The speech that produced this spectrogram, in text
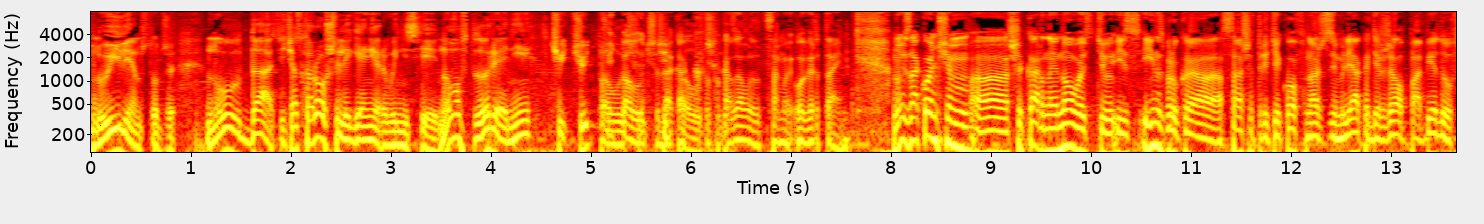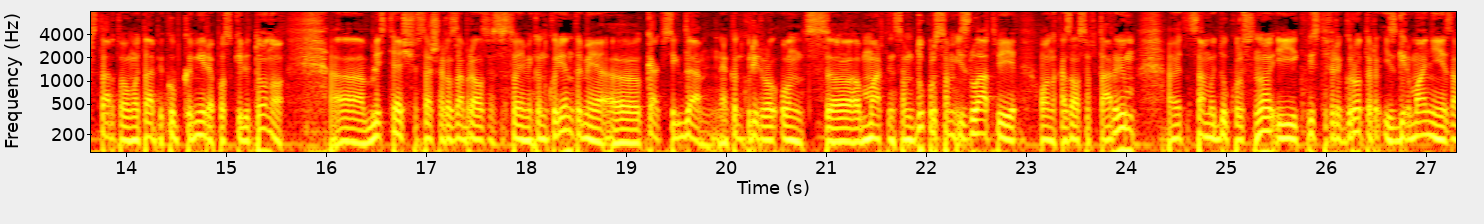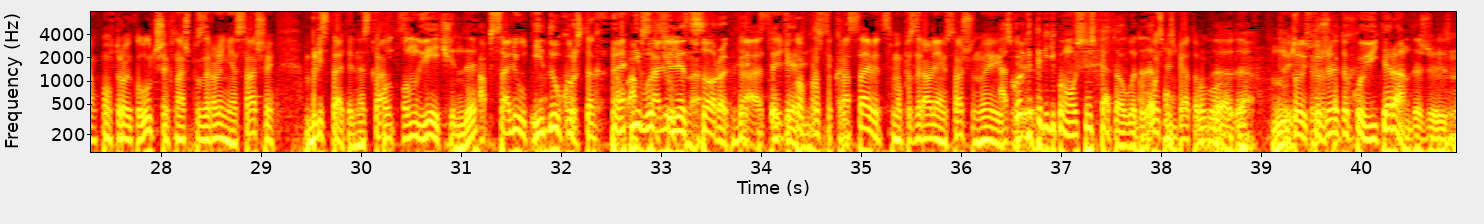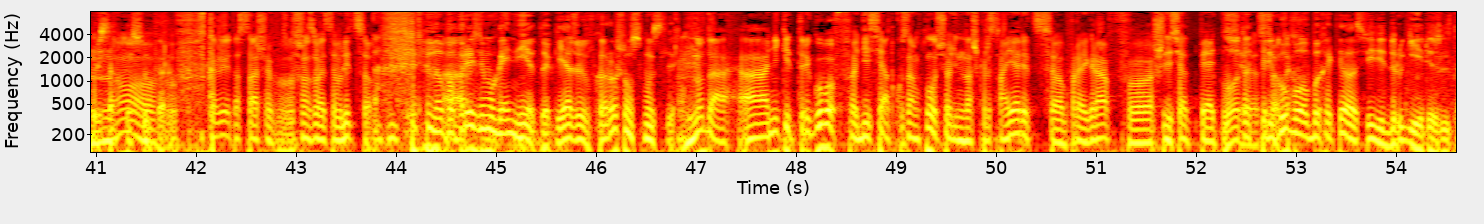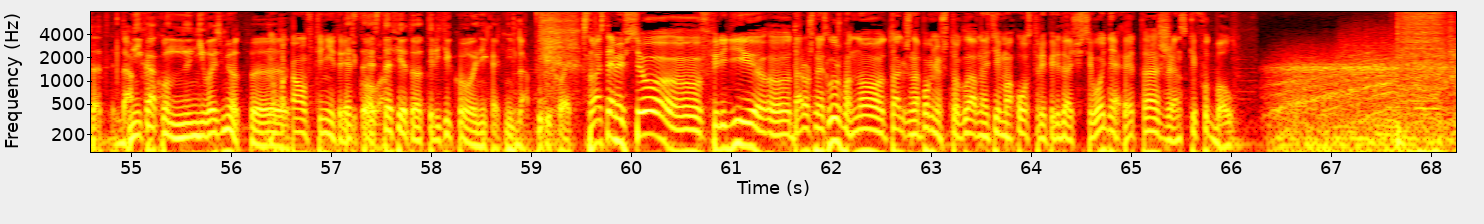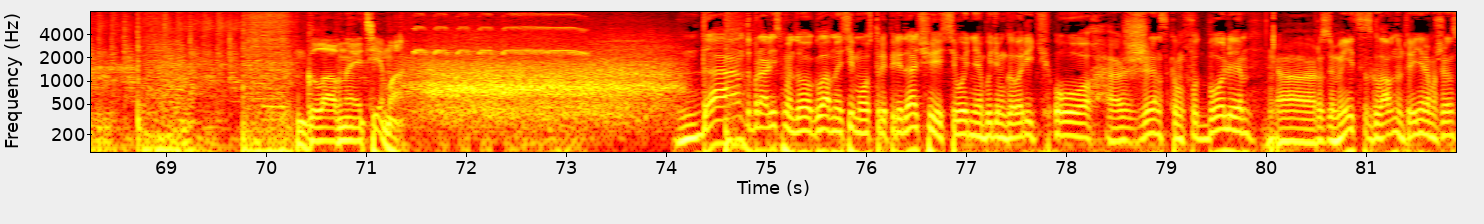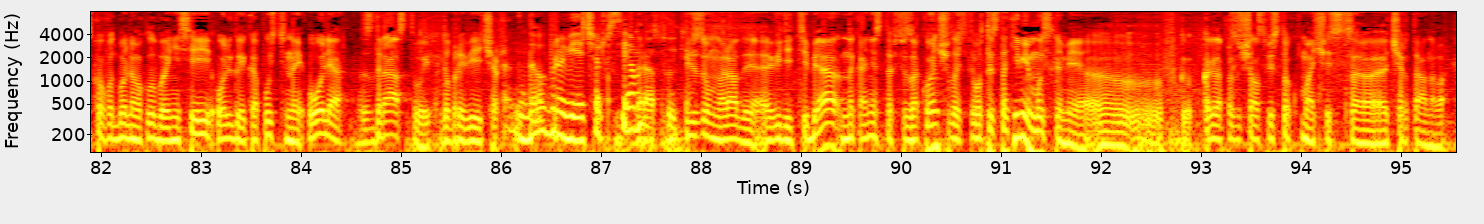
Уильямс тут же. Ну да, сейчас хорошие легионеры в Енисее, но в Автодоре они чуть-чуть Чуть получше. получше, чуть да, как получше. показал этот самый овертайм. Ну и закончим э, шикарной новостью из Инсбрука. Саша Третьяков, наш земляк, одержал победу в стартовом этапе Кубка мира по скелетону. Э, блестяще Саша разобрался со своими конкурентами. Э, как всегда, конкурировал он с э, Мартинсом Дукурсом из Латвии. Он оказался вторым, этот самый Дукурс. Ну и Кристофер Гротер из Германии замкнул тройку лучших. Наше поздравление Саше. Блистательный старт. Он, он вечен, да? Абсолютно. И Дукурс, только они больше лет 40. Да, Третьяков просто красавец. Мы поздравляем Сашу. Ну и А сколько Третьяком? 85-го года, да? 85-го года, да. Ну, То есть уже такой ветеран даже, Ну, супер. скажи это Саше, что называется, в лицо. Но по-прежнему гонит, так я же в хорошем смысле. Ну да, а Никита Трегубов десятку замкнул, еще один наш красноярец, проиграв э, 65 Вот от сотых. Трегубова бы хотелось видеть другие результаты. Да. Никак он не возьмет э, Ну, пока он в тени Третьякова. эстафету от Третьякова никак не Да. перехватит. С новостями все. Впереди э, дорожная служба, но также напомню, что главная тема острой передачи сегодня – это женский футбол. Главная тема. Да, добрались мы до главной темы острой передачи. Сегодня будем говорить о женском футболе. А, Разумеется, с главным тренером женского футбольного клуба «Енисей» Ольгой Капустиной. Оля, здравствуй, добрый вечер. Добрый вечер всем. Здравствуйте. Безумно рады видеть тебя. Наконец-то все закончилось. Вот ты с такими мыслями, э, когда прозвучал свисток в матче с э, Чертанова,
